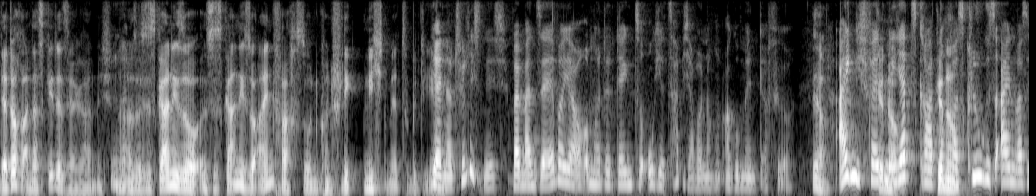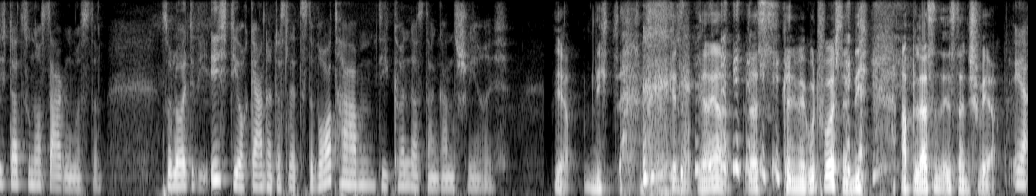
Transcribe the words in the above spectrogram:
Ja doch, anders geht es ja gar nicht. Ne? Also es ist gar nicht so, es ist gar nicht so einfach, so einen Konflikt nicht mehr zu bedienen. Ja, natürlich nicht. Weil man selber ja auch immer dann denkt, so, oh, jetzt habe ich aber noch ein Argument dafür. Ja. Eigentlich fällt Genau. mir jetzt gerade Genau. noch was Kluges ein, was ich dazu noch sagen müsste. So Leute wie ich, die auch gerne das letzte Wort haben, die können das dann ganz schwierig. Ja, nicht, genau, ja, ja, das kann ich mir gut vorstellen. Nicht ablassen ist dann schwer. Ja.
